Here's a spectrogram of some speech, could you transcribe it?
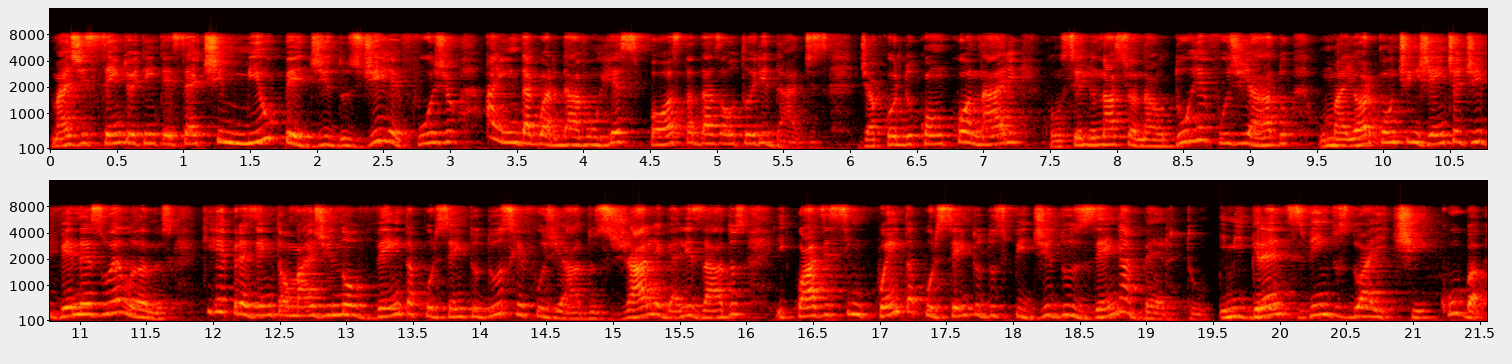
mais de 187 mil pedidos de refúgio ainda aguardavam resposta das autoridades. De acordo com o CONARE, Conselho Nacional do Refugiado, o maior contingente é de venezuelanos, que representam mais de 90% dos refugiados já legalizados e quase 50% dos pedidos em aberto. Imigrantes vindos do Haiti e Cuba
